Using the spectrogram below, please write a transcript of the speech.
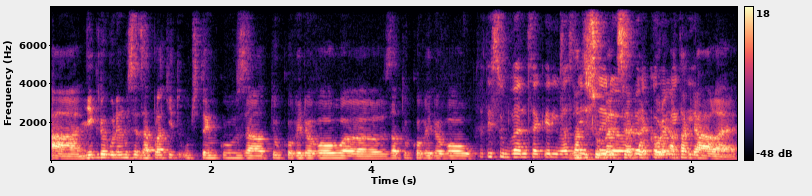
a někdo bude muset zaplatit účtenku za tu covidovou, eh, za tu covidovou, za ty subvence, které vlastně za ty subvence, do, podpory do a tak dále,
